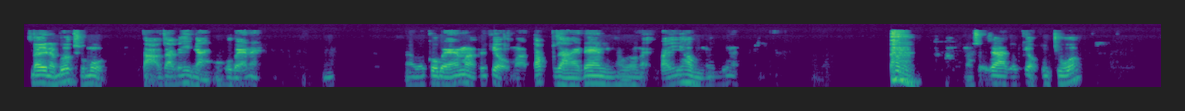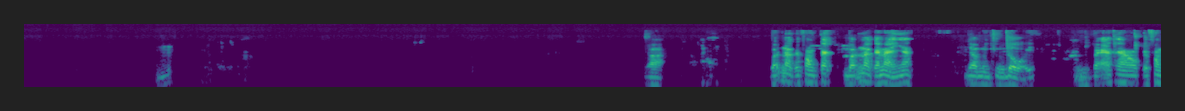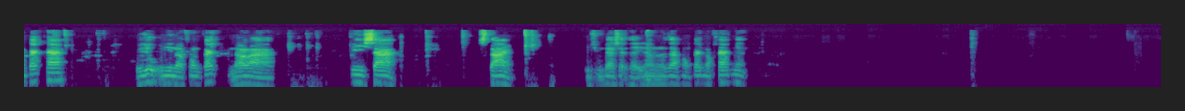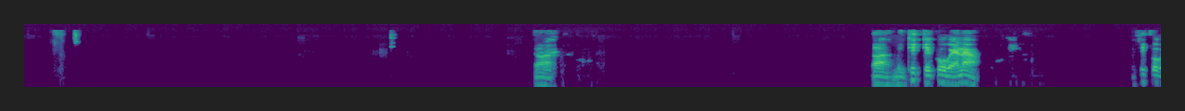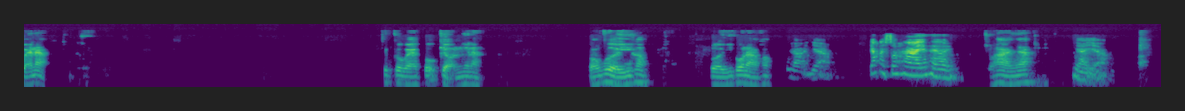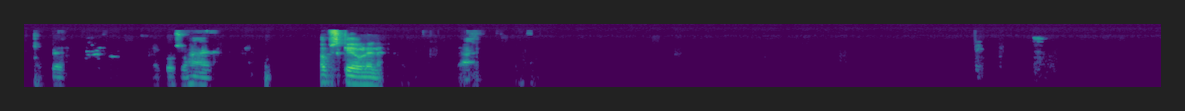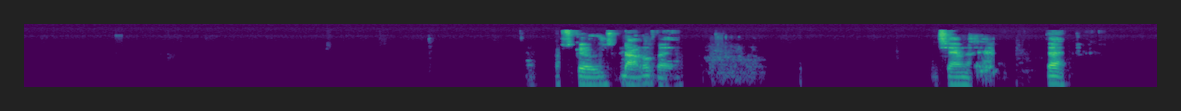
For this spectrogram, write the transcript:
đây là bước số 1 tạo ra cái hình ảnh của cô bé này. À, với cô bé mà cái kiểu mà tóc dài đen hoặc lại váy hồng như này? Nó sẽ ra giống kiểu công chúa. Rồi vẫn là cái phong cách, vẫn là cái này nhá. Giờ mình thử đổi, mình vẽ theo cái phong cách khác. Ví dụ như là phong cách đó là pizza style. Thì chúng ta sẽ thấy là nó ra phong cách nó khác nha rồi. Rồi mình thích cái cô bé nào? Mình thích cô bé nào? Thích cô bé cũ kiểu như nào? Có vừa ý không? Vừa ý cô nào không? Dạ dạ. Chắc là số 2 á thầy ơi. Số 2 nhá. Dạ dạ. Ok. Cô số 2 này. upscale lên này. Đấy. Upscale download về. Xem này đây.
